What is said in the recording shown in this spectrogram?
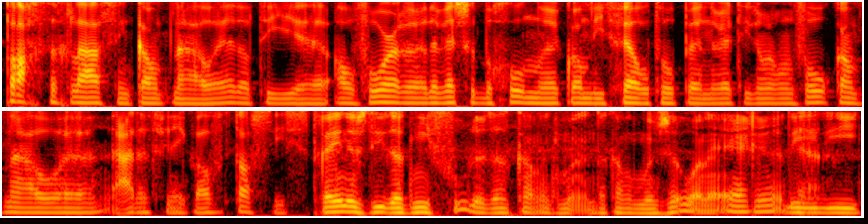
prachtig laatst in Kamp Nou. Hè, dat hij eh, al voor eh, de wedstrijd begon, eh, kwam hij het veld op en werd hij door een vol Kamp Nou. eh, ja, dat vind ik wel fantastisch. Trainers die dat niet voelen, dat kan ik me, daar kan ik me zo aan ergeren. Die, Ja. die,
